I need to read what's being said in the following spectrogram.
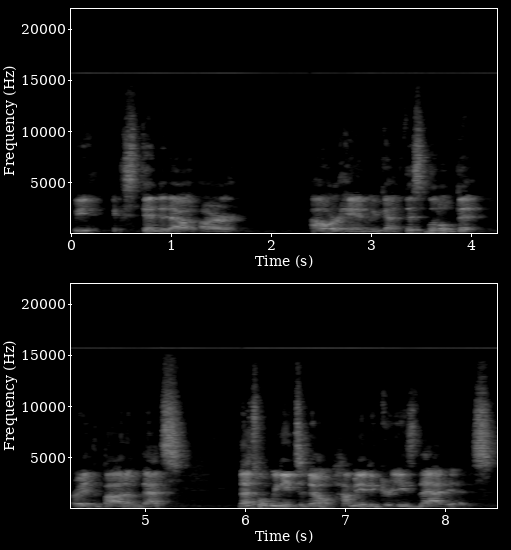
We extended out our hour hand. We've got this little bit right at the bottom. That's, that's what we need to know, how many degrees that is.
